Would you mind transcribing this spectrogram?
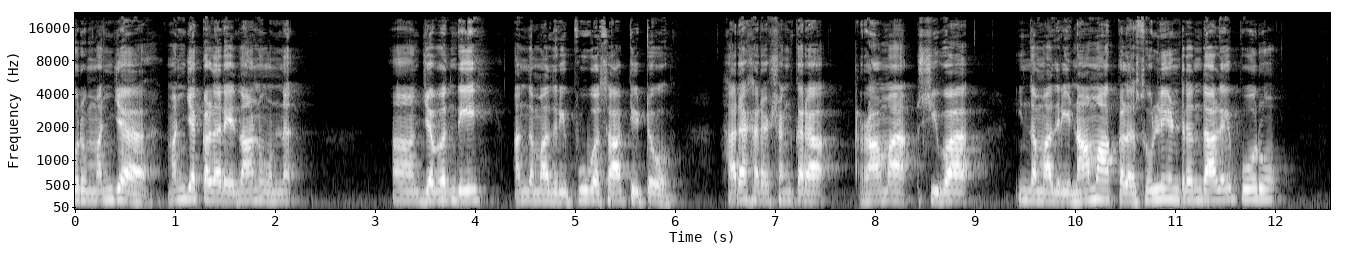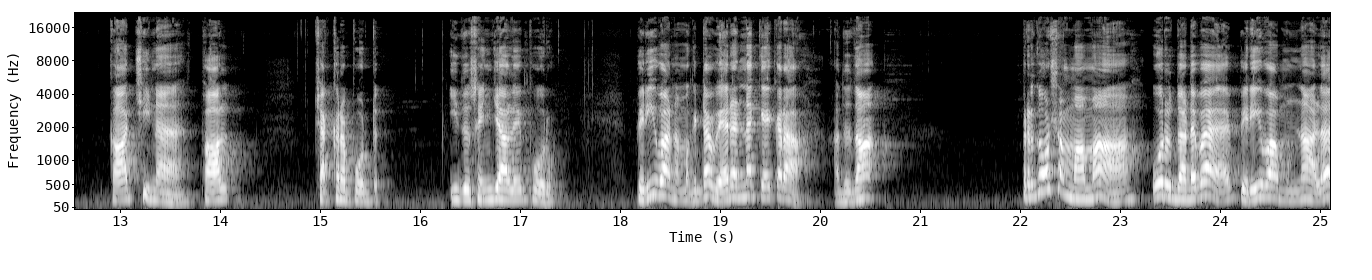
ஒரு மஞ்ச மஞ்ச கலர் ஏதான்னு ஒன்று ஜவந்தி அந்த மாதிரி பூவை சாத்திட்டு ஹரஹர சங்கரா ராம சிவா இந்த மாதிரி நாமாக்களை சொல்லின்னு இருந்தாலே காய்ச்சின பால் சக்கரை போட்டு இது செஞ்சாலே போரும். பெரியவா நம்மக்கிட்ட வேற என்ன கேட்குறா அதுதான். பிரதோஷம் மாமா ஒரு தடவை பெரியவா முன்னால்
